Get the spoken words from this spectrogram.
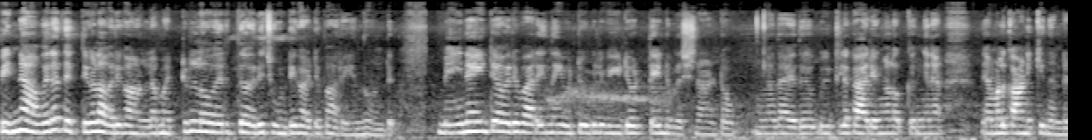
പിന്നെ അവരെ തെറ്റുകൾ അവർ കാണില്ല മറ്റുള്ളവർക്ക് അവർ ചൂണ്ടിക്കാട്ടി പറയുന്നുണ്ട്. മെയിനായിട്ട് അവർ പറയുന്ന യൂട്യൂബിൽ വീഡിയോ ഇട്ടതിന്റെ പ്രശ്നമാണ് കേട്ടോ അതായത് വീട്ടിലെ കാര്യങ്ങളൊക്കെ ഇങ്ങനെ നമ്മൾ കാണിക്കുന്നുണ്ട്.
